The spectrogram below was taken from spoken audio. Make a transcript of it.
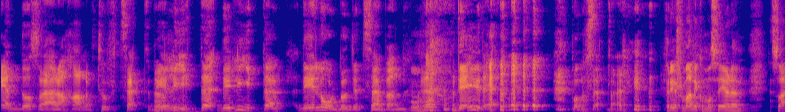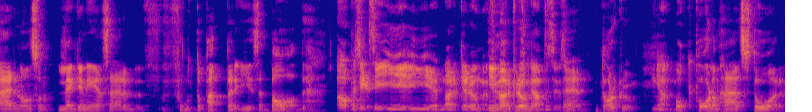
ändå så här halvtufft sätt. Det är lite, det är lite, det är lågbudget Seven. det är ju det. På något sätt här. För er som aldrig kommer att se den så är det någon som lägger ner så här fotopapper i så här bad. ja precis, i, i, i mörkerrummet. I ja. mörkrummet. Ja precis. Eh, dark room. Ja. Och på de här står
